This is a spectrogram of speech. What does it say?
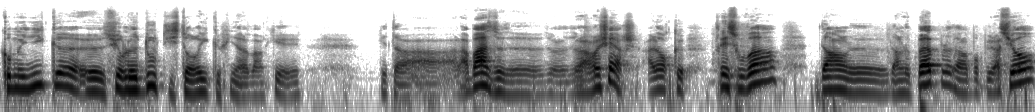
communiques euh, sur le doute historique finalement qui est, qui est à, la base de, la recherche? Alors que très souvent, dans le, dans le peuple, dans la population,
